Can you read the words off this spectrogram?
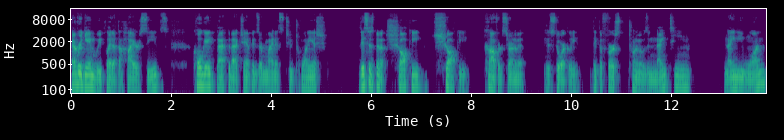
Every game will be played at the higher seeds. Colgate back to back champions are minus 220 ish. This has been a chalky, chalky conference tournament historically. I think the first tournament was in 1991.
